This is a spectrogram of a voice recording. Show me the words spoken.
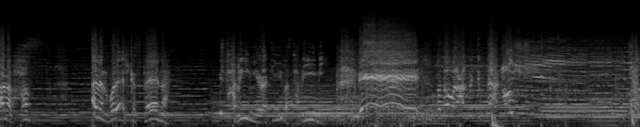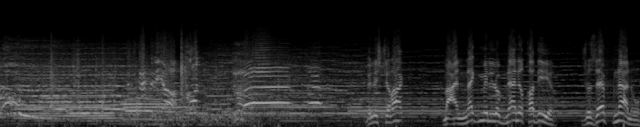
أنا الحظ. أنا الورقة الكسبانة. اسحبيني يا رتيبة اسحبيني. إيه إيه بدور على البنت بتاعتي. وش خد! بالاشتراك مع النجم اللبناني القدير جوزيف نانو.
